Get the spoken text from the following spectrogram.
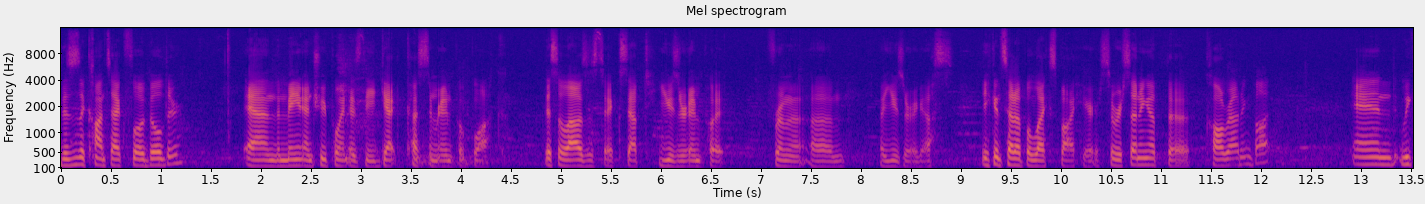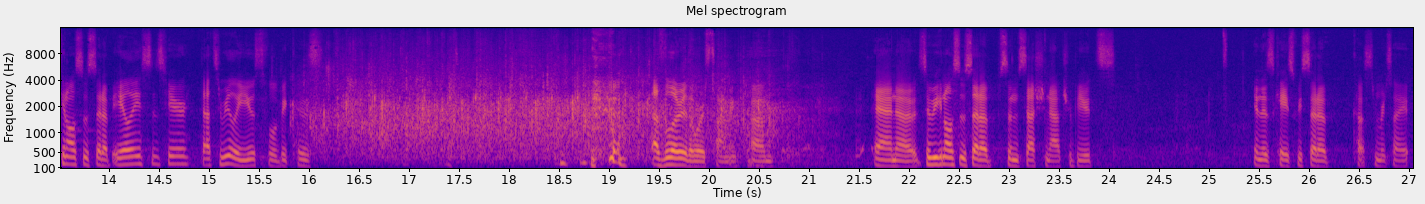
This is a contact flow builder, and the main entry point is the get customer input block. This allows us to accept user input from a, um, a user, I guess. You can set up a Lex bot here. So we're setting up the call routing bot. And we can also set up aliases here. That's really useful because that's literally the worst timing. Um, and uh, so we can also set up some session attributes. In this case, we set up customer type.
